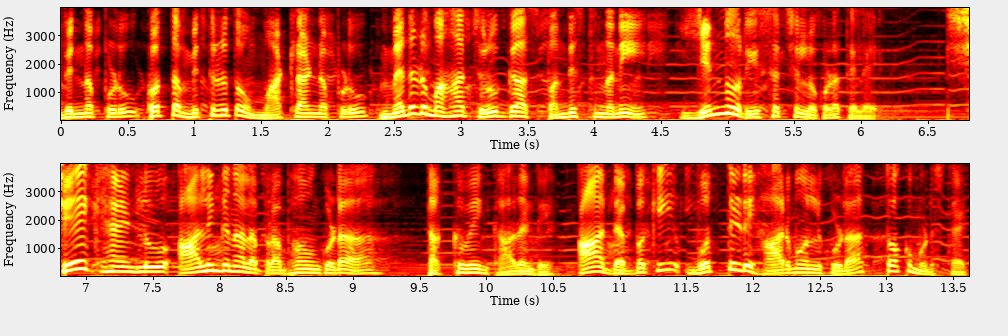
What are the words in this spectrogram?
విన్నప్పుడు కొత్త మిత్రుడితో మాట్లాడినప్పుడు మెదడు మహా చురుగ్గా స్పందిస్తుందని ఎన్నో రీసెర్చ్ల్లో కూడా తెలియాయి. షేక్ హ్యాండ్లు ఆలింగనాల ప్రభావం కూడా తక్కువేం కాదండి. ఆ దెబ్బకి ఒత్తిడి హార్మోన్లు కూడా తోకముడుస్తాయట.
